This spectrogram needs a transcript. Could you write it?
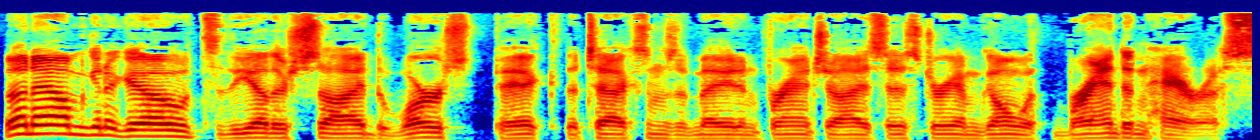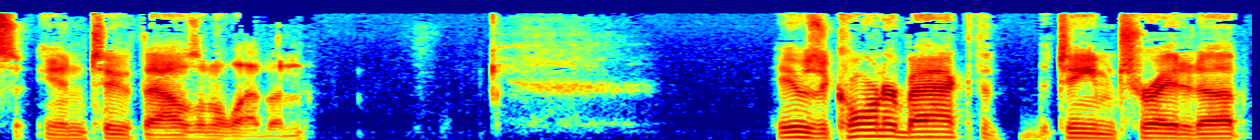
But now I'm going to go to the other side, the worst pick the Texans have made in franchise history. I'm going with Brandon Harris in 2011. He was a cornerback that the team traded up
